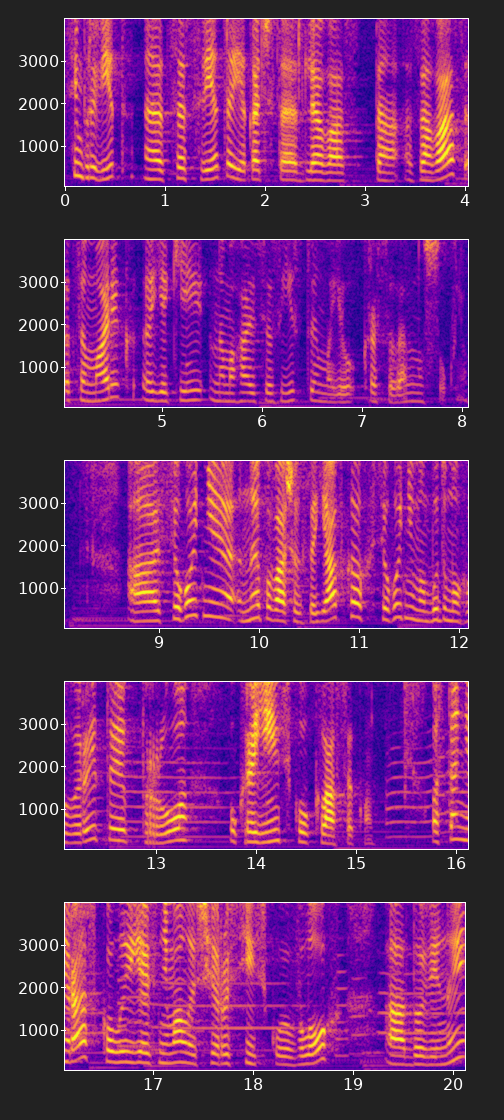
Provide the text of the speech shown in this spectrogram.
Всім привіт! Е, Це Свєта, яка читає для вас та за вас. А це Марік, е, який намагається з'їсти мою красивенну сукню. А сьогодні не по ваших заявках. Сьогодні ми будемо говорити про українську класику. Останній раз, коли я знімала ще російською влог до війни,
